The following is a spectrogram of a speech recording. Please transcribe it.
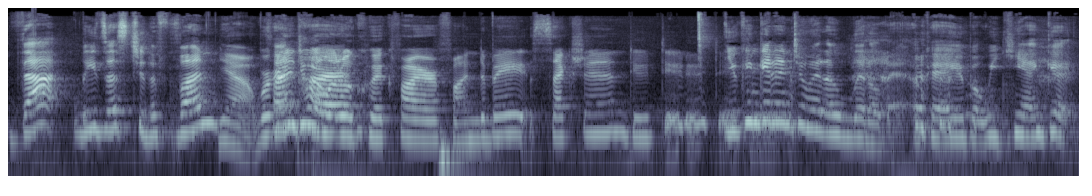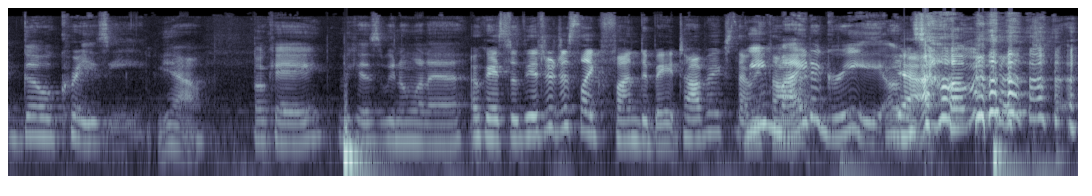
That leads us to the fun. yeah, we're fun gonna do part. a little quick fire fun debate section. Do do do do. You can get into it a little bit, okay, but we can't get go crazy, Yeah. Okay, because we don't want to. Okay, so these are just like fun debate topics that We we, thought, might agree on Yeah. some.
